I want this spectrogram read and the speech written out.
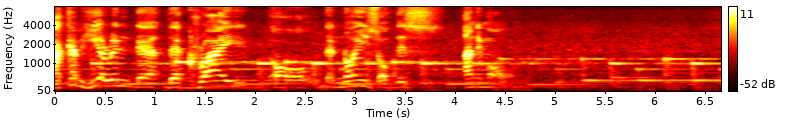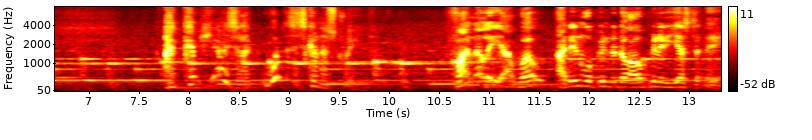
I kept hearing the, the cry or the noise of this animal. I kept hearing, it's like, what is this kind of strange? Finally, uh, well, I didn't open the door, I opened it yesterday.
